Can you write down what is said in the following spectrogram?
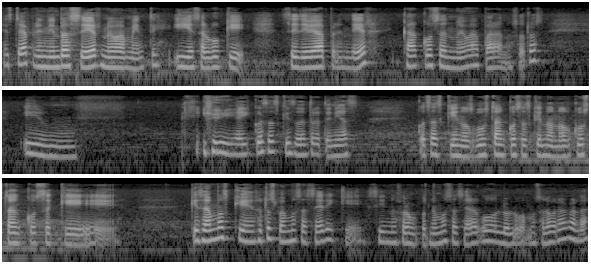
estoy aprendiendo a hacer nuevamente y es algo que se debe aprender. Cada cosa nueva para nosotros y, y hay cosas que son entretenidas, cosas que nos gustan, cosas que no nos gustan, cosas que, que sabemos que nosotros podemos hacer y que si nos proponemos hacer algo lo, lo vamos a lograr, ¿verdad?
